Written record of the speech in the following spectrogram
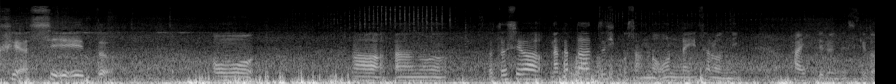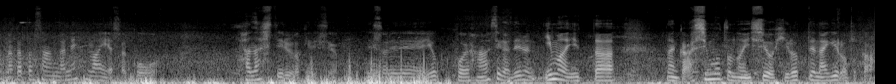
悔しいと思う。まああの私は中田敦彦さんのオンラインサロンに入ってるんですけど中田さんがね毎朝こう話してるわけですよ。でそれでよくこういう話が出る。今言ったなんか足元の石を拾って投げろとか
